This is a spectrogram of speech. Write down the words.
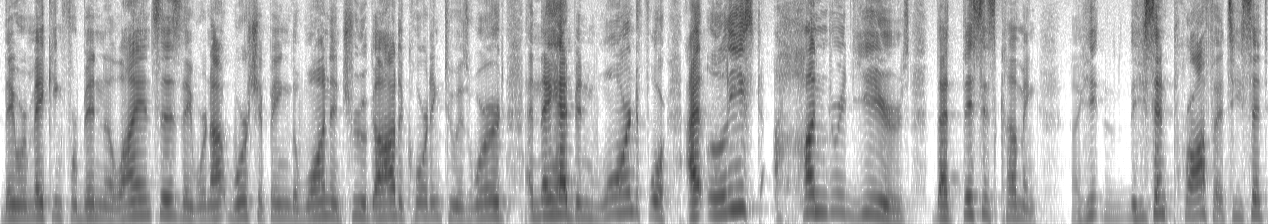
They were making forbidden alliances. They were not worshiping the one and true God according to his word. And they had been warned for at least a hundred years that this is coming. Uh, he, he sent prophets. He sent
